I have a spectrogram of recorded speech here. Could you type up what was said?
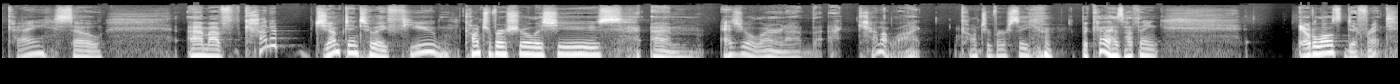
Okay, so um, I've kind of jumped into a few controversial issues. Um, as you'll learn, I, I kind of like controversy because I think elder law is different,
